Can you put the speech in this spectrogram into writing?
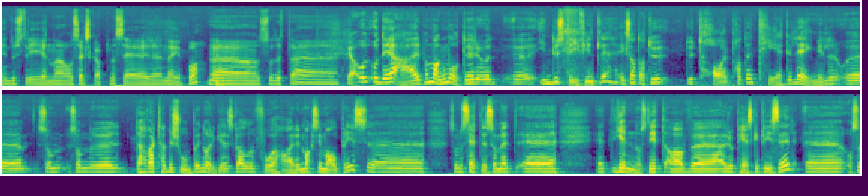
industriene og selskapene ser nøye på. Mm. så dette Ja, og, og det er på mange måter uh, industrifiendtlig. At du, du, tar patenterte legemidler uh, som, som uh, det har vært tradisjon på i Norge skal få har en maksimalpris, som settes som et et gjennomsnitt av europeiske priser. Og så,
